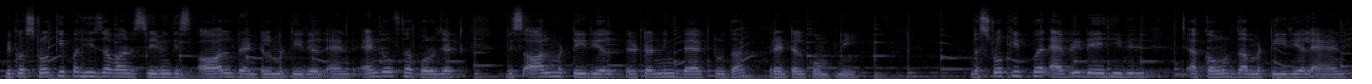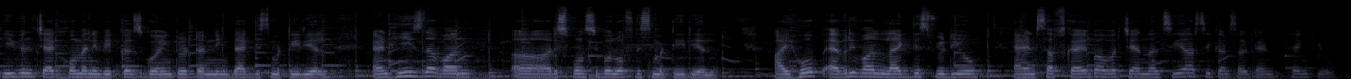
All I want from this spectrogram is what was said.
because storekeeper he is the one receiving this all rental material and end of the project this all material returning back to the rental company the storekeeper every day he will account the material and he will check how many vehicles going to returning back this material. And he is the one uh, responsible of this material. I hope everyone like this video and subscribe our channel crc consultant. Thank you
